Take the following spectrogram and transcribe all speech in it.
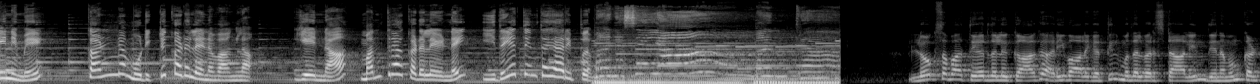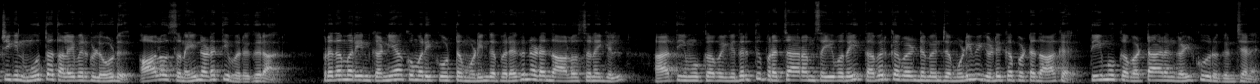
இனிமே கண்ணை மூடிட்டு கடலை எண்ணெய் வாங்கலாம். ஏன்னா மந்த்ரா கடலை எண்ணெய் இதயத்தின் தயாரிப்பு. லோக்சபா தேர்தலுக்காக அறிவாலயத்தில் முதல்வர் ஸ்டாலின் தினமும் கட்சியின் மூத்த தலைவர்களோடு ஆலோசனை நடத்தி வருகிறார். பிரதமரின் கன்னியாகுமரி கூட்டம் முடிந்த பிறகு நடந்த ஆலோசனையில் அதிமுகவை எதிர்த்து பிரச்சாரம் செய்வதை தவிர்க்க வேண்டும் என்ற முடிவு எடுக்கப்பட்டதாக திமுக வட்டாரங்கள் கூறுகின்றன.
